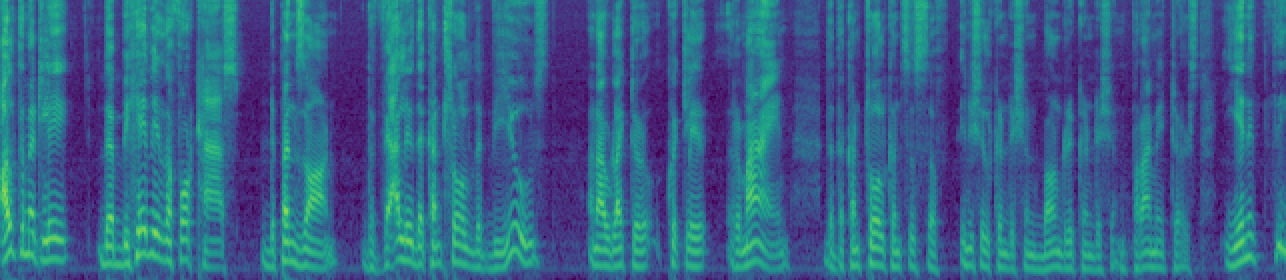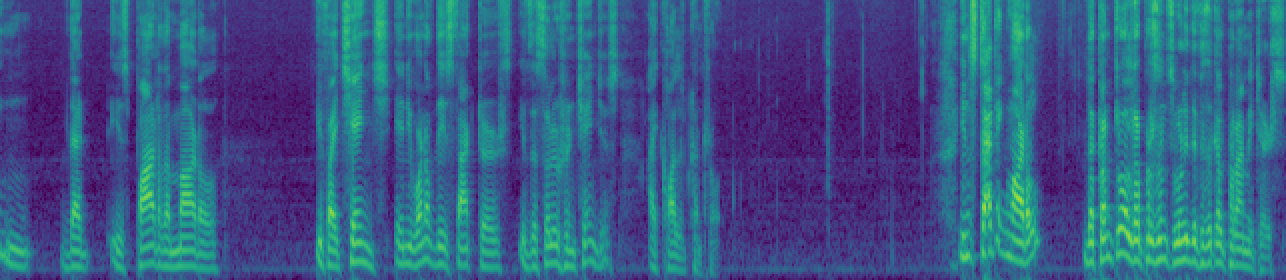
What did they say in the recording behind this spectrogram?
ultimately the behavior of the forecast depends on the value of the control that we use and I would like to quickly remind that the control consists of initial condition, boundary condition, parameters, anything that is part of the model if I change any one of these factors if the solution changes I call it control. In static model the control represents only the physical parameters.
